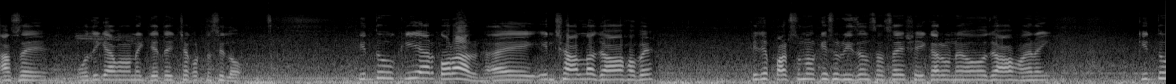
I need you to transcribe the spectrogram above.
আছে, ওদিকে আমার অনেক যেতে ইচ্ছা করতেছিল। কিন্তু কি আর করার? এই ইনশাআল্লাহ যাওয়া হবে। কিছু পার্সোনাল কিছু রিজনস আছে, সেই কারণেও যাওয়া হয় নাই। কিন্তু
